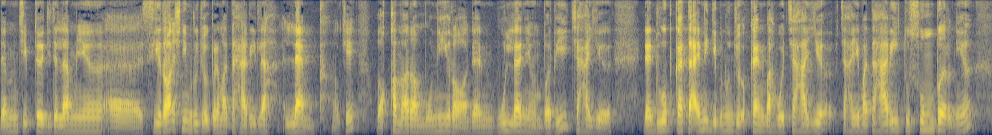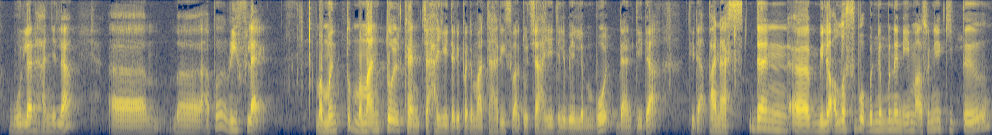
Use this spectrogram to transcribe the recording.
dan mencipta di dalamnya uh, siraj ni merujuk kepada matahari lah lamp okey wa qamara munira dan bulan yang memberi cahaya. Dan dua perkataan ini dia menunjukkan bahawa cahaya cahaya matahari itu sumbernya. Bulan hanyalah uh, uh, apa reflect. Mementul, memantulkan cahaya daripada matahari sebab tu cahaya dia lebih lembut dan tidak tidak panas. Dan uh, bila Allah sebut benda-benda ni maksudnya kita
